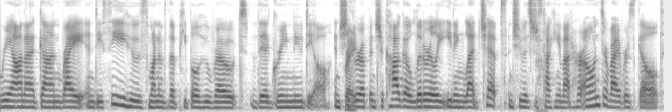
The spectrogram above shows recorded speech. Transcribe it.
Rhiana Gunn Wright in DC, who's one of the people who wrote the Green New Deal. And she Right. grew up in Chicago literally eating lead chips. And she was just talking about her own survivor's guilt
